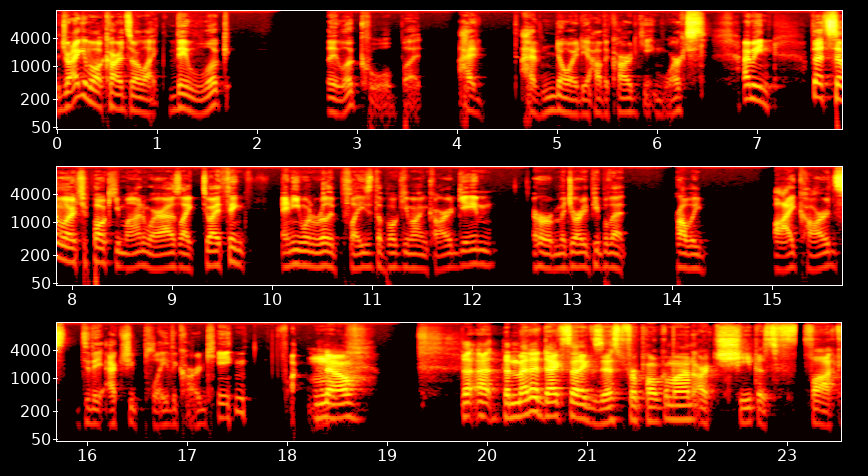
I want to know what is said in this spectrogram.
The Dragon Ball cards are like they look they look cool, but I I have no idea how the card game works. I mean, that's similar to Pokemon, where I was like, do I think anyone really plays the Pokemon card game, or majority of people that probably buy cards, do they actually play the card game? no. The uh, the meta decks that exist for Pokemon are cheap as fuck.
